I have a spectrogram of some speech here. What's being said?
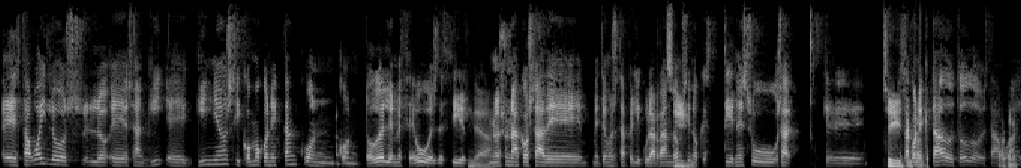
está guay los, eh, eh, guiños y cómo conectan con, todo el MCU. Es decir, no es una cosa de metemos esta película random, sino que tiene su. O sea, que está conectado todo. Está, guay.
